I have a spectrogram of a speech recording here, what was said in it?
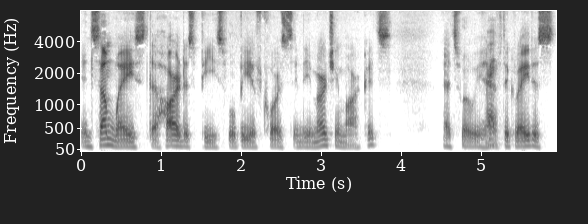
In some ways, the hardest piece will be, of course, in the emerging markets. That's where we have right. the greatest,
